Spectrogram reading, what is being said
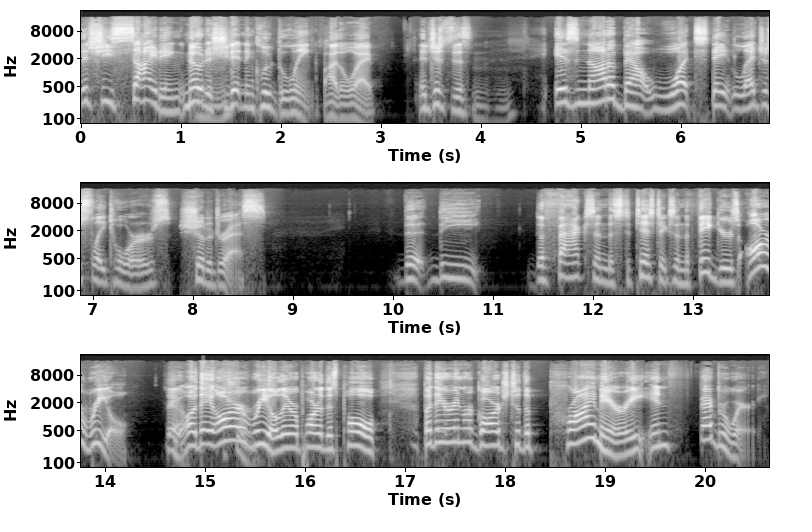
that she's citing, notice she mm-hmm. didn't include the link, by the way. It's just this mm-hmm. is not about what state legislators should address. The the the facts and the statistics and the figures are real. They Yeah, are they are sure. real. They were part of this poll, but they are in regards to the primary in February.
